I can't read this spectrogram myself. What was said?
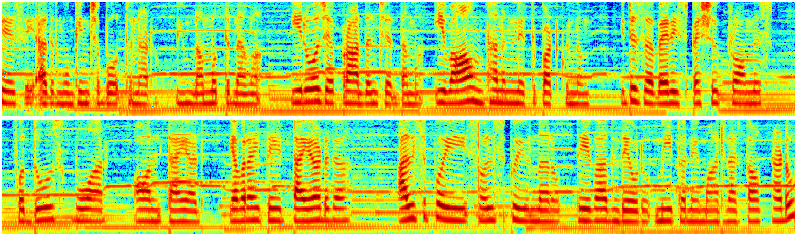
చేసి అది ముగించబోతున్నాడు. నువ్వు నమ్ముతున్నావా? ఈరోజే ప్రార్థన చేద్దాము? ఈ వాగ్దానం ఎత్తి పట్టుకుందాం. It is a very special promise for those who are all tired ఎవరైతే టయర్డ్గా అలసిపోయి సొలిసిపోయి ఉన్నారో దేవాది దేవుడు మీతోనే మాట్లాడుతూ ఉంటున్నాడు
